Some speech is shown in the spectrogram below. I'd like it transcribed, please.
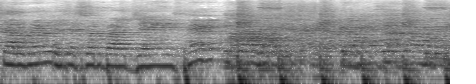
Skylar Rayner is escorted by James Parent. Everybody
